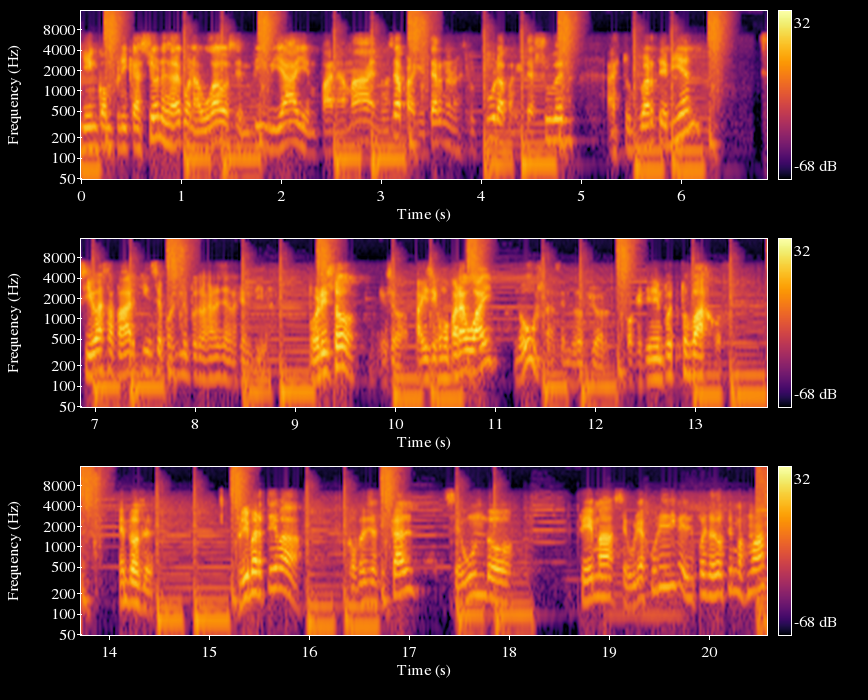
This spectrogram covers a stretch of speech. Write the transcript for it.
y en complicaciones hablar con abogados en BBI, en Panamá, en sea, para que te armen una estructura, para que te ayuden a estructurarte bien, si vas a pagar 15% de impuestos de ganancias en Argentina. Por eso, países como Paraguay no usan centros offshore, porque tienen impuestos bajos. Entonces, primer tema, competencia fiscal. Segundo tema, seguridad jurídica. Y después de dos temas más,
